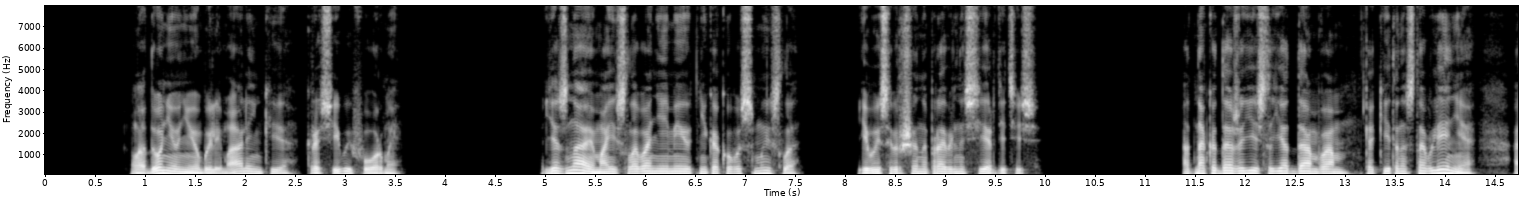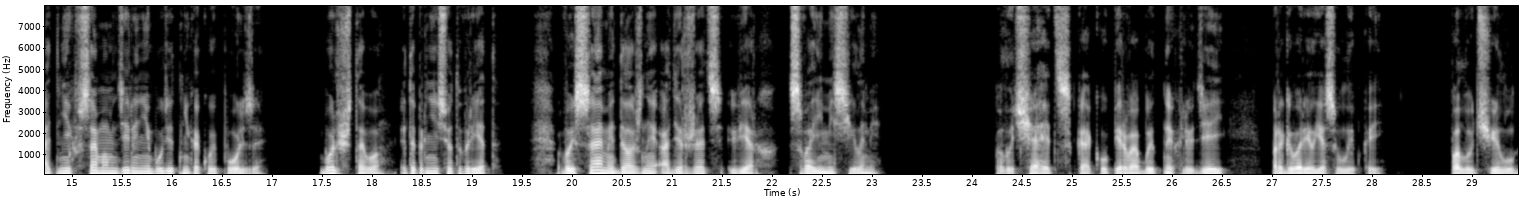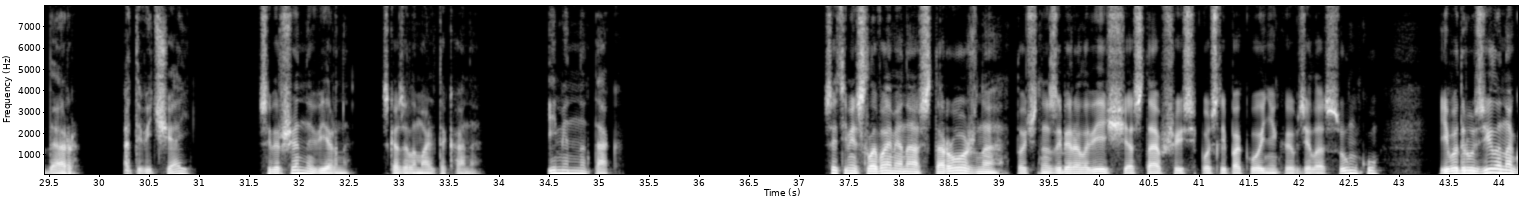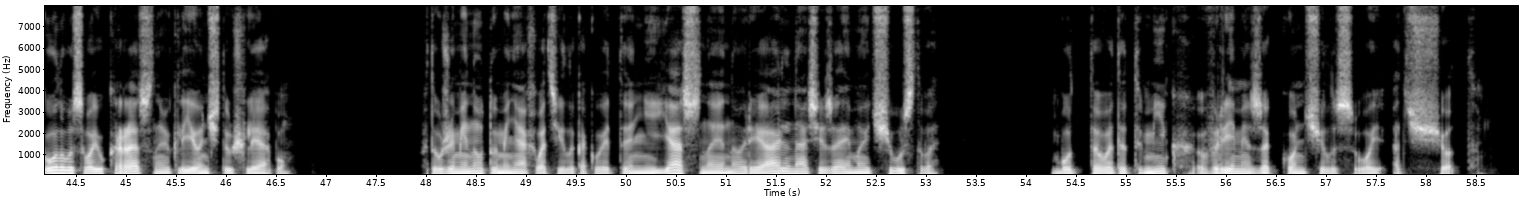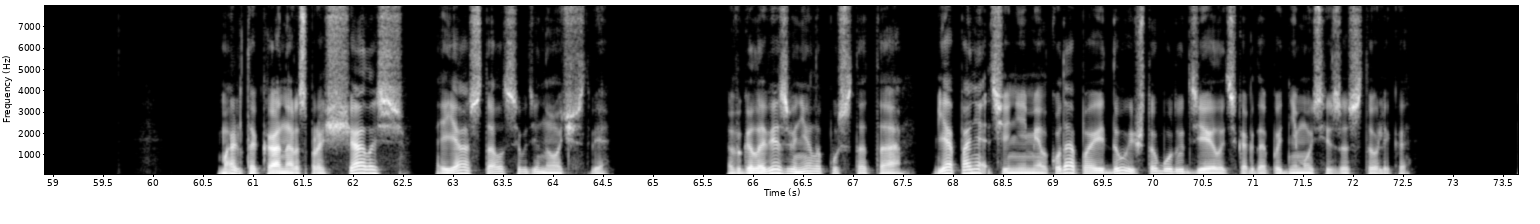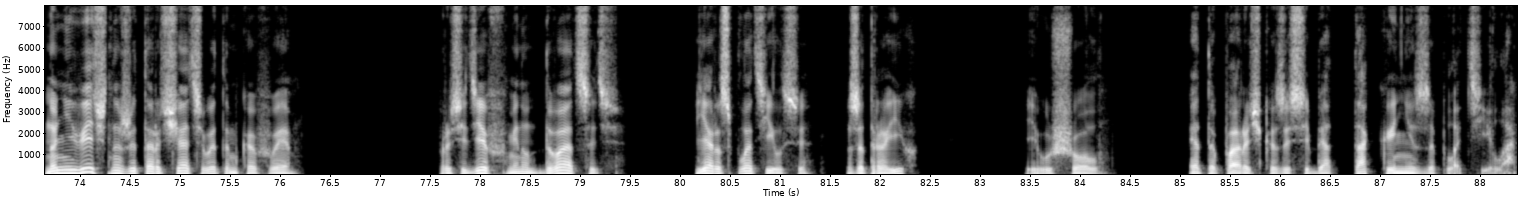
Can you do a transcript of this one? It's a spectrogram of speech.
Ладони у нее были маленькие, красивой формы. «Я знаю, мои слова не имеют никакого смысла, и вы совершенно правильно сердитесь. Однако даже если я дам вам какие-то наставления, от них в самом деле не будет никакой пользы. Больше того, это принесет вред. Вы сами должны одержать верх своими силами». «Получается, как у первобытных людей», — проговорил я с улыбкой. «Получил удар, «Отвечай». «Совершенно верно», — сказала Мальта Кана. «Именно так». С этими словами она осторожно, точно забирала вещи, оставшиеся после покойника, взяла сумку и водрузила на голову свою красную клеенчатую шляпу. В ту же минуту меня охватило какое-то неясное, но реально осязаемое чувство, будто в этот миг время закончило свой отсчет. Мальта Кана распрощалась, и я остался в одиночестве. В голове звенела пустота. Я понятия не имел, куда пойду и что буду делать, когда поднимусь из-за столика. Но не вечно же торчать в этом кафе. Просидев минут двадцать, я расплатился за троих и ушел. Эта парочка за себя так и не заплатила.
